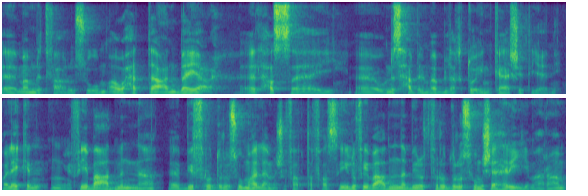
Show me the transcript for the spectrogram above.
ما بندفع رسوم. أو حتى عن بيع الحصة هاي آه، ونسحب المبلغ to encash it يعني. ولكن في بعض منا آه، بيفرض رسوم هلأ بنشوفها بتفاصيل وفي بعض منا بيفرض رسوم شهرية مرام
